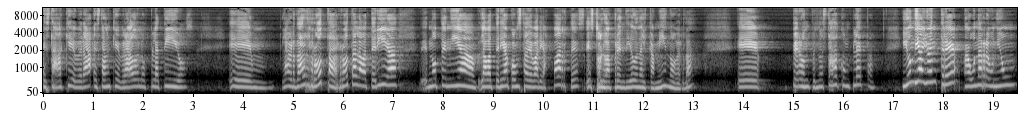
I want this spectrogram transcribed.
estaba estaban quebrados los platillos. Em, la verdad, rota, rota la batería. Eh, no tenía, la batería consta de varias partes. Esto lo he aprendido en el camino, ¿verdad? Eh, pero pues, no estaba completa. Y un día yo entré a una reunión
